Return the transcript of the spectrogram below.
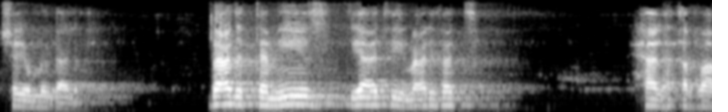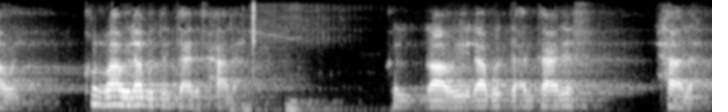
شيء من ذلك. بعد التمييز يأتي معرفة حال الراوي. كل راوي لا بد أن تعرف حاله. كل راوي لا بد أن تعرف حاله.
